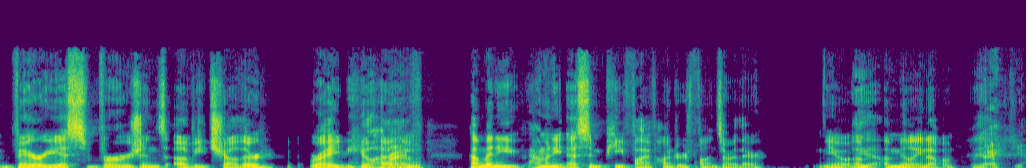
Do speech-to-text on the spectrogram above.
various versions of each other, right? You'll have right. how many how many S and P 500 funds are there? You know, a, yeah. a million of them. Right. Yeah.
